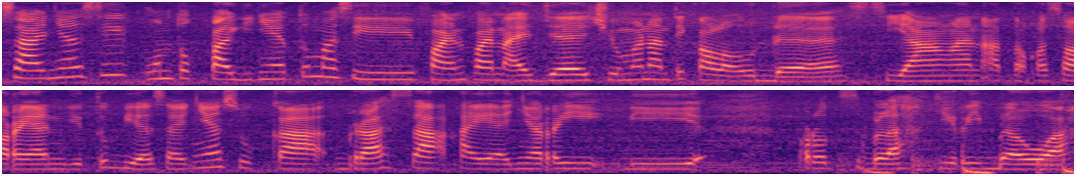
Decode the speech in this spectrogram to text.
Biasanya sih untuk paginya itu masih fine-fine aja, cuma nanti kalau udah siangan atau kesorean gitu biasanya suka berasa kayak nyeri di perut sebelah kiri bawah.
